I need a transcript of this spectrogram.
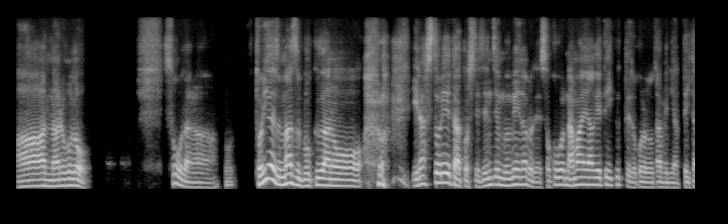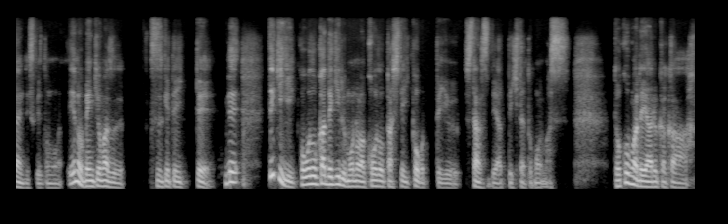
ああ、なるほど。そうだな。とりあえず、まず僕、あの、イラストレーターとして全然無名なので、そこを名前上げていくってところのためにやっていきたいんですけれども、絵の勉強をまず続けていって、で、適宜行動化できるものは行動化していこうっていうスタンスでやってきたと思います。どこまでやるかか。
